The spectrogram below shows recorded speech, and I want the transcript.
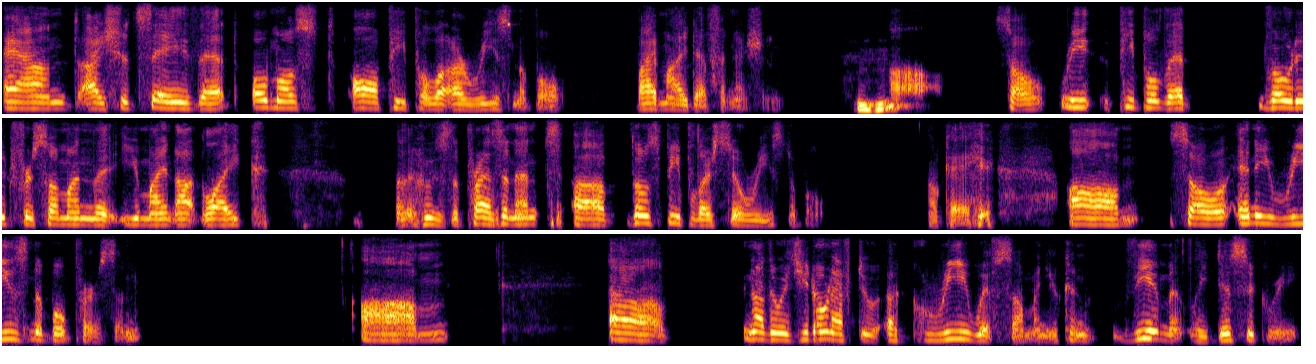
and I should say that almost all people are reasonable by my definition. Mm-hmm. Uh, so, re- people that voted for someone that you might not like, uh, who's the president, uh, those people are still reasonable. Okay. Um, so any reasonable person. Um, uh, in other words, you don't have to agree with someone. You can vehemently disagree,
